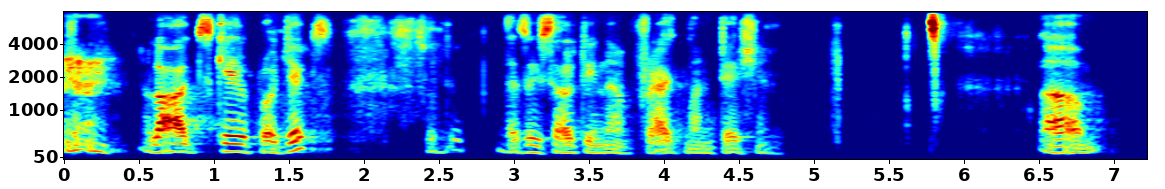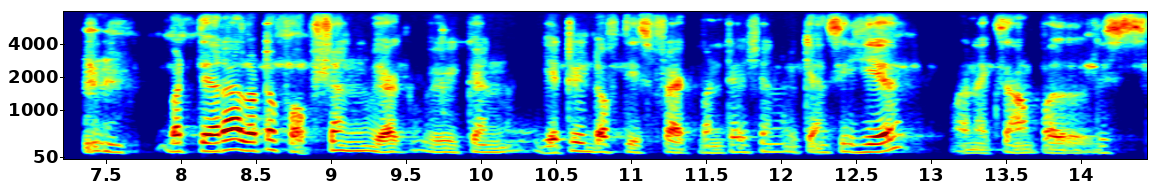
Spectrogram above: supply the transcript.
large scale projects. So that result in a fragmentation. Um, but there are a lot of options where we can get rid of this fragmentation. You can see here one example, this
